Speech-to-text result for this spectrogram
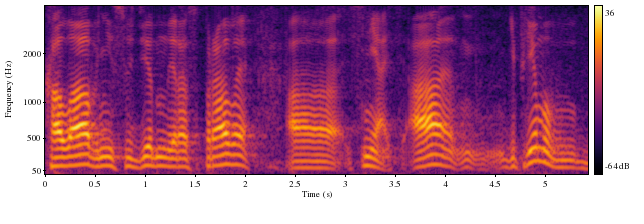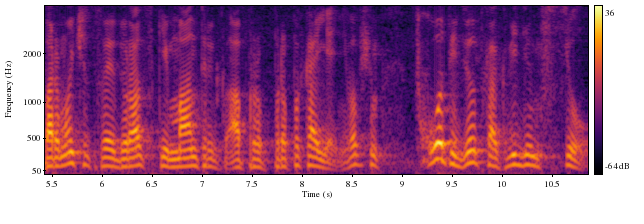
кола внесудебной расправы а, снять. А Ефремов бормочет свои дурацкие мантры о, про, про покаяние. В общем, вход идет, как видим, все.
